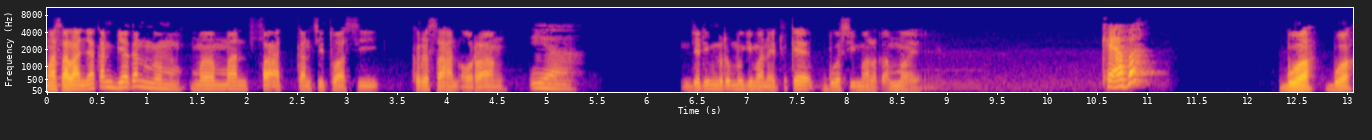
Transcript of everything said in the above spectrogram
masalahnya kan dia kan mem- memanfaatkan situasi keresahan orang. iya. Jadi menurutmu gimana? Itu kayak buah si malakama ya. Kayak apa? Buah buah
